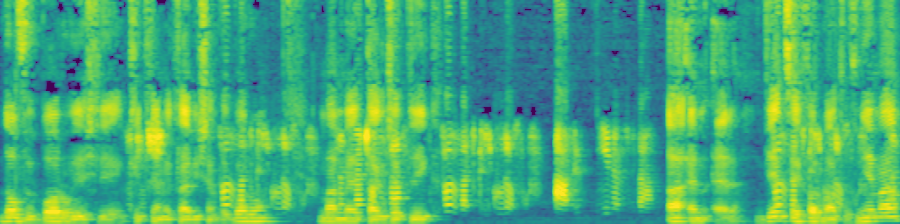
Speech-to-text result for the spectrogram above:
do wyboru. Jeśli klikniemy klawiszem wyboru, mamy także plik Format pliku rozmów. AR 1 z 2. AMR. Więcej formatów nie ma.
